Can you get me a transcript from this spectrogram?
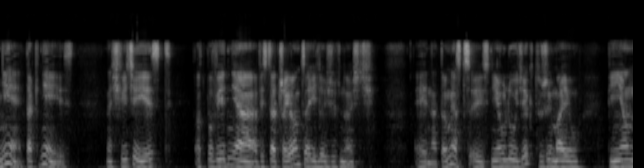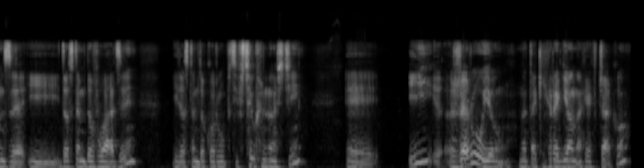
Nie, tak nie jest. Na świecie jest odpowiednia, wystarczająca ilość żywności. Y, natomiast istnieją ludzie, którzy mają pieniądze i dostęp do władzy, i dostęp do korupcji w szczególności y, i żerują na takich regionach jak Chaco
